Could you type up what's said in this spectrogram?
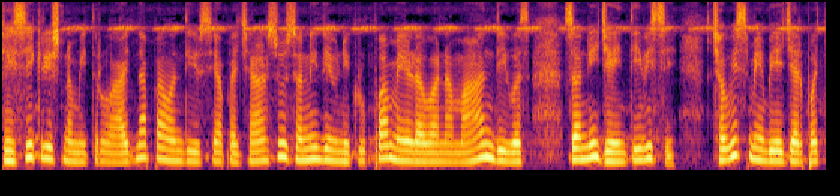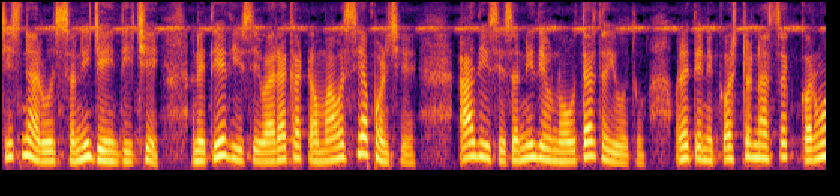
જય શ્રી કૃષ્ણ મિત્રો. આજના પાવન દિવસે આપણે જાણશું શનિદેવની કૃપા મેળવવાના મહાન દિવસ શનિ જયંતિ વિશે. છવ્વીસ મે બે હજાર પચીસના રોજ શનિ જયંતિ છે અને તે દિવસે વારાઘાટ અમાવસ્યા પણ છે. આ દિવસે શનિદેવનો અવતાર થયો હતો અને તેને કષ્ટનાશક કર્મ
